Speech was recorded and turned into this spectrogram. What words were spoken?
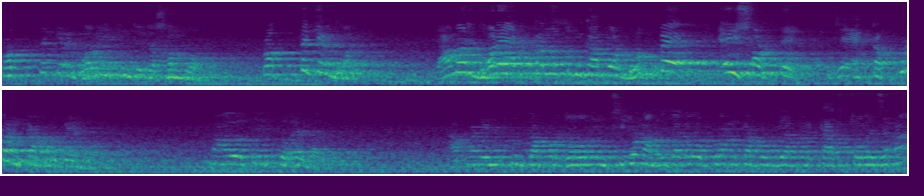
প্রত্যেকের ঘরেই কিন্তু এটা সম্ভব। প্রত্যেকের ঘরে। আমার ঘরে একটা নতুন কাপড় ঢুকবে, এই শর্তে যে একটা পুরান কাপড় বের হবে। না অতিরিক্ত হয়ে যাবে। আপনার এই নতুন কাপড় যতদিন ছিল না, বোঝা গেল পুরান কাপড় দিয়ে আপনার কাজ চলেছে না।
